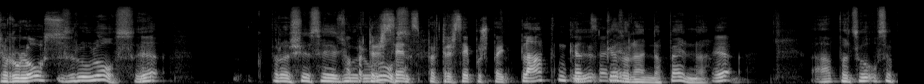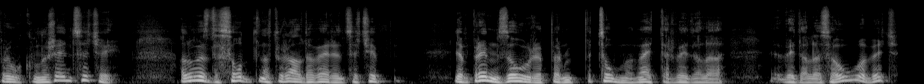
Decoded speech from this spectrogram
Rulos. Rulos, ja. ja. Per se se giù. Per tre se pus peit platen kan se. Che non hanno penna. Ja. Ah, penso se pro conoscenza c'è. Allora da sod natural da verenza c'è Jan prem zore per zomme meter veda la veda la soua, vet.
